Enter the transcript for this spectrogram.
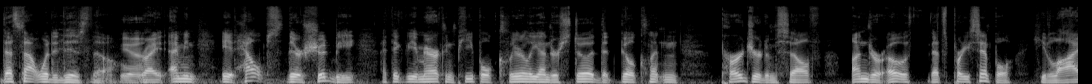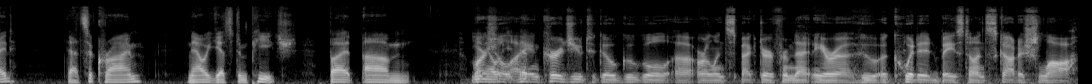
that's not what it is, though. Yeah. Right. I mean, it helps. There should be. I think the American people clearly understood that Bill Clinton perjured himself under oath. That's pretty simple. He lied. That's a crime. Now he gets impeached. But um, you know, Marshall, I encourage you to go Google uh, Arlen Specter from that era who acquitted based on Scottish law.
